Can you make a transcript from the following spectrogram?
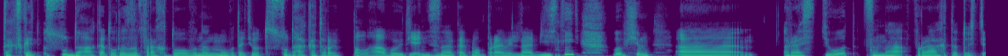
так сказать, суда, которые зафрахтованы, ну, вот эти вот суда, которые плавают, я не знаю, как вам правильно объяснить. В общем, а, растет цена фрахта. То есть,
